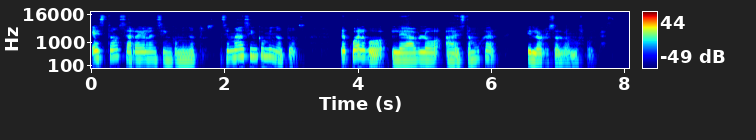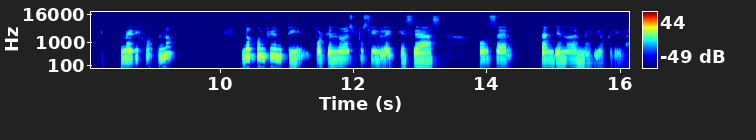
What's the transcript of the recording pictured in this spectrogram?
Esto se arregla en cinco minutos. Si me das cinco minutos, te cuelgo, le hablo a esta mujer y lo resolvemos juntas me dijo, no, no confío en ti porque no es posible que seas un ser tan lleno de mediocridad.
